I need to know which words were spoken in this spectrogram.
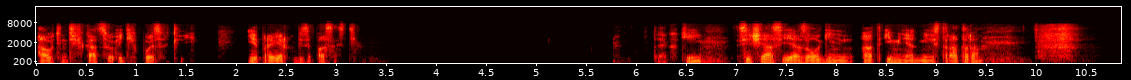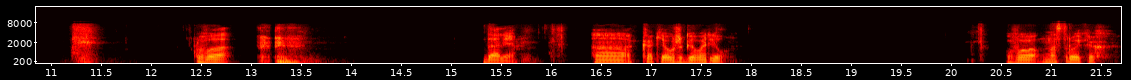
аутентификацию этих пользователей и проверку безопасности. Так, окей. Сейчас я залогинен от имени администратора. В... Далее. А, как я уже говорил, в настройках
